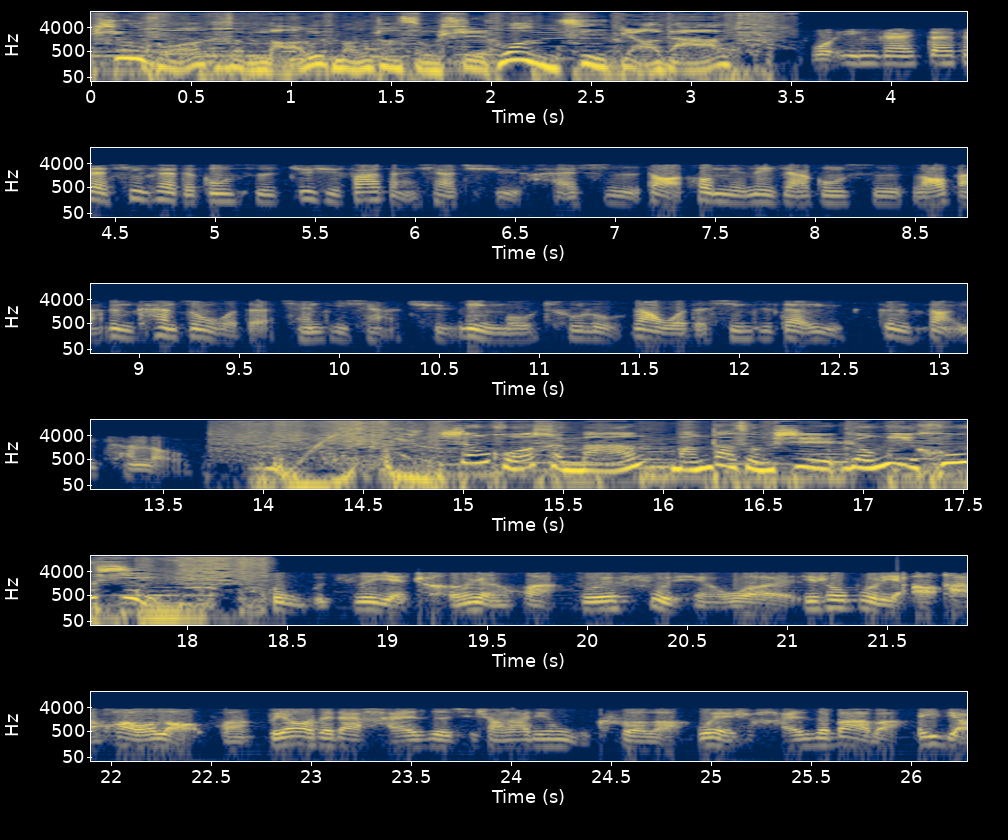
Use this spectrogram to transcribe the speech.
生活很忙，忙到总是忘记表达。我应该待在现在的公司继续发展下去，还是到后面那家公司老板更看重我的前提下去另谋出路，让我的薪资待遇更上一层楼？生活很忙，忙到总是容易忽视。舞姿也成人化，作为父亲，我接受不了喊话我老婆，不要再带孩子去上拉丁舞课了。我也是孩子的爸爸，一点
